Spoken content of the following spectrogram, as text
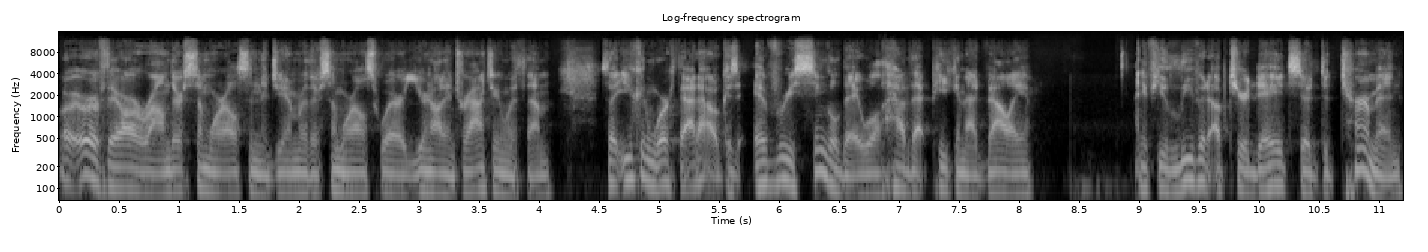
or, or, if they are around they're somewhere else in the gym or they're somewhere else where you're not interacting with them so that you can work that out because every single day we'll have that peak and that valley and if you leave it up to your day to determine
